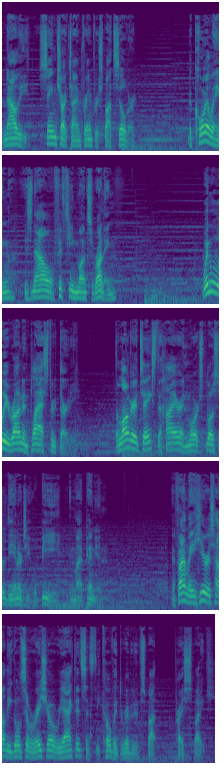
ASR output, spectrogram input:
now the same chart time frame for spot silver. The coiling is now 15 months running. When will we run and blast through 30? The longer it takes, the higher and more explosive the energy will be, in my opinion. And finally, here is how the gold silver ratio reacted since the COVID derivative spot price spike.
